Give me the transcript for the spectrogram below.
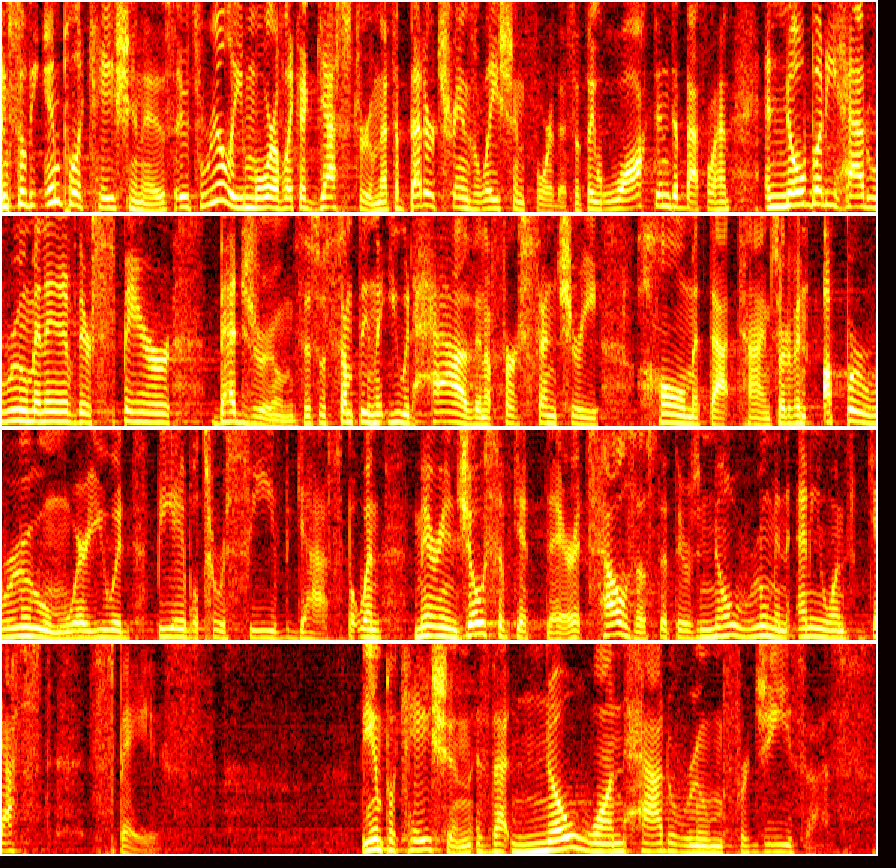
And so the implication is it's really more of like a guest room. That's a better translation for this. That they walked into Bethlehem and nobody had room in any of their spare bedrooms. This was something that you would have in a first century home at that time, sort of an upper room where you would be able to receive guests. But when Mary and Joseph get there, it tells us that there's no room in anyone's guest space. The implication is that no one had room for Jesus.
